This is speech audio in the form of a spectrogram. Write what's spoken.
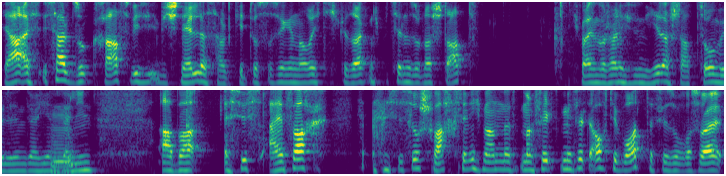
Ja, es ist halt so krass, wie, wie schnell das halt geht. Du hast das ja genau richtig gesagt, und speziell in so einer Stadt. Ich weiß, wahrscheinlich ist es in jeder Stadt so, wir sind ja hier in Berlin. Aber es ist einfach, es ist so schwachsinnig, man, man fehlt, mir fehlt auch die Worte für sowas, weil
